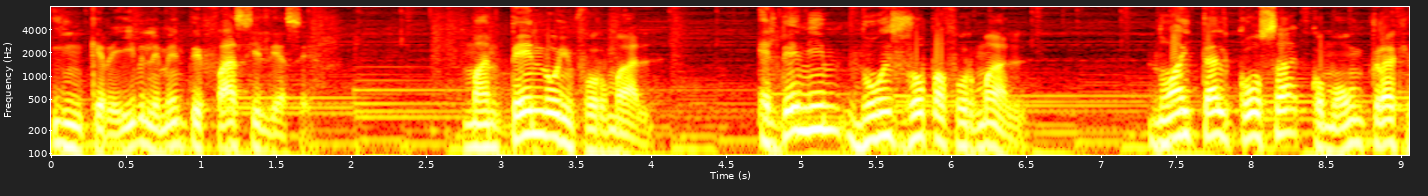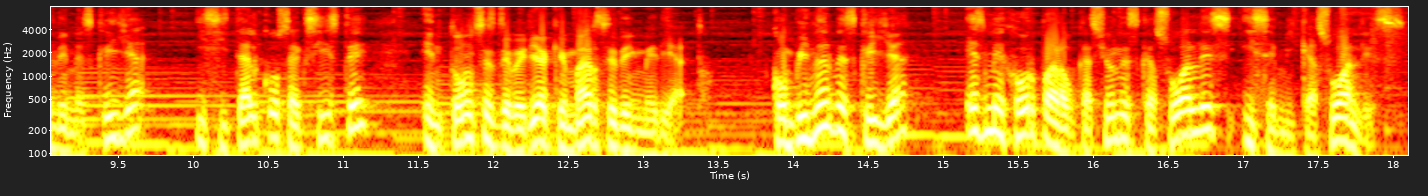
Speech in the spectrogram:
increíblemente fácil de hacer. Manténlo informal. El denim no es ropa formal. No hay tal cosa como un traje de mezclilla y si tal cosa existe, entonces debería quemarse de inmediato. Combinar mezclilla es mejor para ocasiones casuales y semicasuales.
